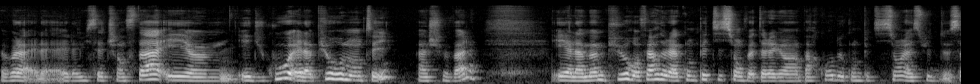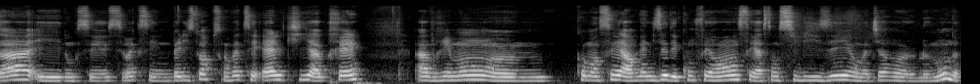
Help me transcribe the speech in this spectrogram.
voilà, elle a, elle a, eu cette chance-là. Et, et du coup, elle a pu remonter à cheval. Et elle a même pu refaire de la compétition en fait. Elle a eu un parcours de compétition à la suite de ça. Et donc c'est vrai que c'est une belle histoire parce qu'en fait c'est elle qui après a vraiment euh, commencé à organiser des conférences et à sensibiliser on va dire euh, le monde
